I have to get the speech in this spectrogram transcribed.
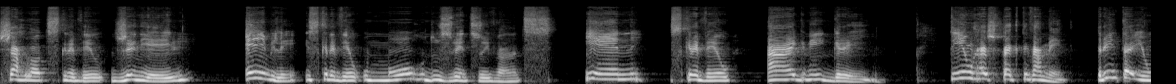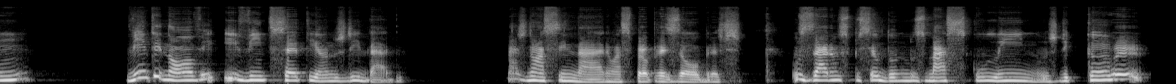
Charlotte escreveu Jane Eyre, Emily escreveu O Morro dos Ventos Vivantes e Anne escreveu Agni Grey. Tinham, respectivamente, 31, 29 e 27 anos de idade. Mas não assinaram as próprias obras. Usaram os pseudônimos masculinos de Currer,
